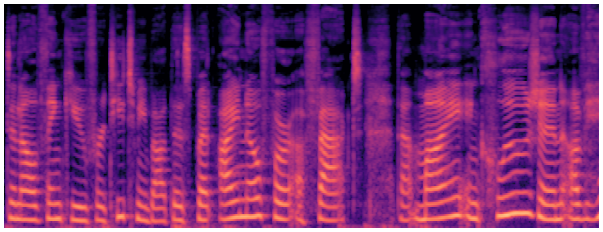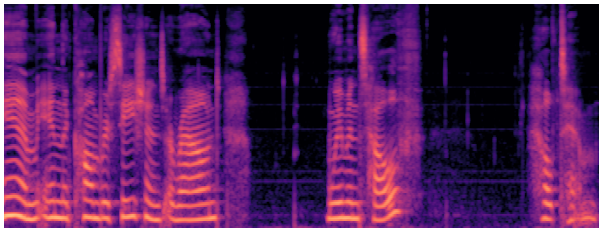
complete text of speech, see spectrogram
Danelle, thank you for teaching me about this, but I know for a fact that my inclusion of him in the conversations around women's health helped him.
